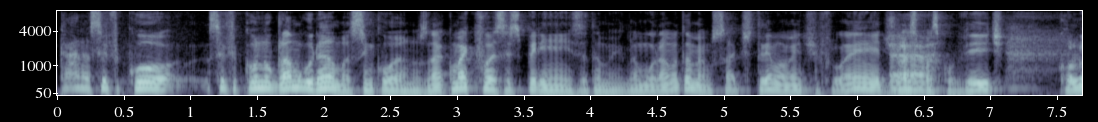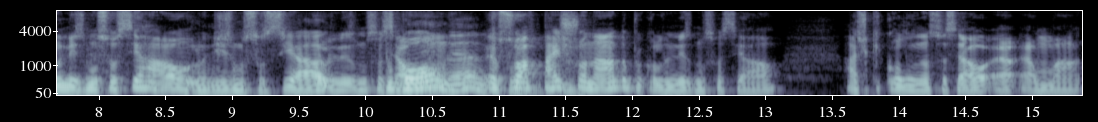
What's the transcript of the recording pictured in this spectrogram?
Cara, você ficou, você ficou no Glamurama cinco anos, né? Como é que foi essa experiência também? Glamurama também é um site extremamente influente, Joyce É. Pascovitch, Colunismo social. colunismo social. Colunismo Muito social bom, bom. né? Eu Tipo, sou apaixonado por colunismo social. Acho que coluna social é, é uma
